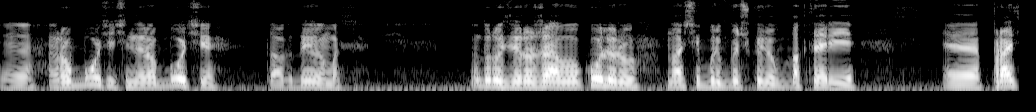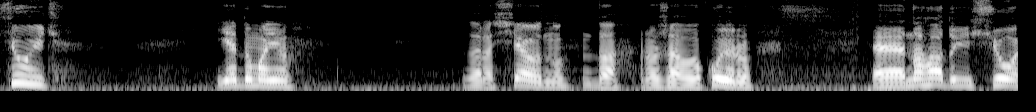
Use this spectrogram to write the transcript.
Е, робочі чи не робочі. Так, дивимось. Ну, друзі, рожевого кольору наші бульбачкові бактерії е, працюють. Я думаю, зараз ще одну, да, рожевого кольору. Е, нагадую, що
